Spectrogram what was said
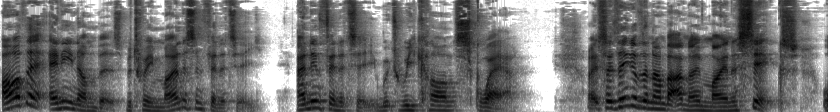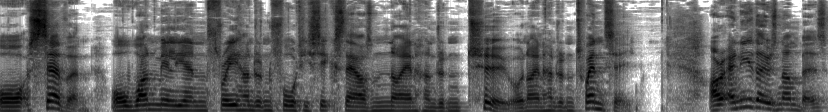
Are there any numbers between minus infinity and infinity which we can't square? Right, so think of the number, I know, minus 6 or 7 or 1,346,902 or 920. Are any of those numbers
